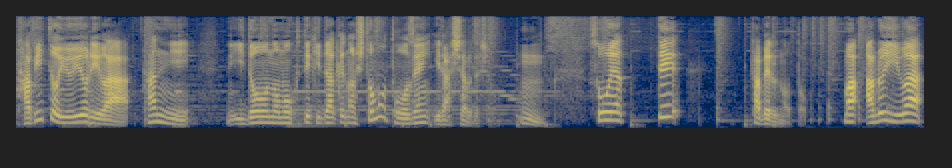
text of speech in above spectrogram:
旅というよりは単に移動の目的だけの人も当然いらっしゃるでしょう、うん、そうやって食べるのと、まあ、あるいは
